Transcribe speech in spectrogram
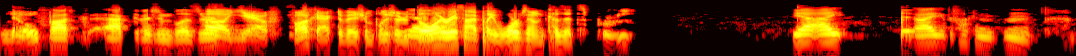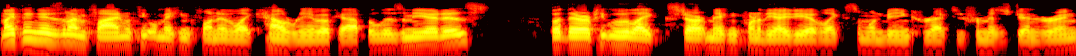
No. Fuck Activision Blizzard. Oh yeah, fuck Activision Blizzard. Yeah, the only reason I play Warzone because it's free. yeah, I I fucking. Mm. My thing is that I'm fine with people making fun of like how rainbow capitalism it is, but there are people who like start making fun of the idea of like someone being corrected for misgendering,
